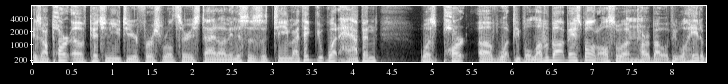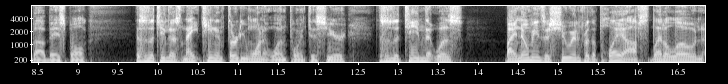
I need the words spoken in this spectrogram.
is a part of pitching you to your first World Series title. I mean, this is a team. I think what happened was part of what people love about baseball and also a part about what people hate about baseball. This is a team that was 19 and 31 at one point this year. This is a team that was by no means a shoe in for the playoffs, let alone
